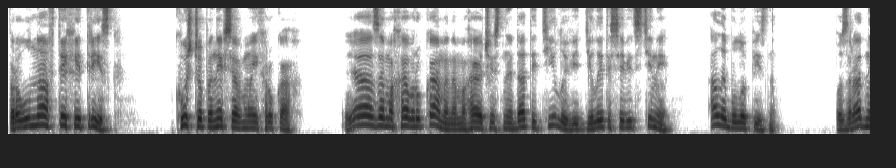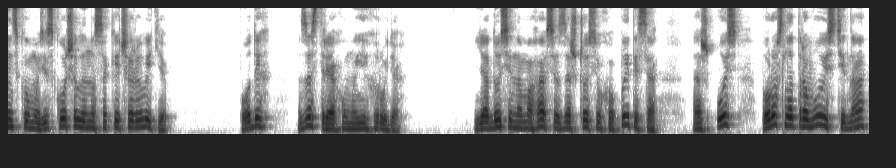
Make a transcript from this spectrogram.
Пролунав тихий тріск. Кущ опинився в моїх руках. Я замахав руками, намагаючись не дати тілу відділитися від стіни, але було пізно. По зрадницькому зіскочили носаки черевиків. Подих застряг у моїх грудях. Я досі намагався за щось ухопитися, аж ось поросла травою стіна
